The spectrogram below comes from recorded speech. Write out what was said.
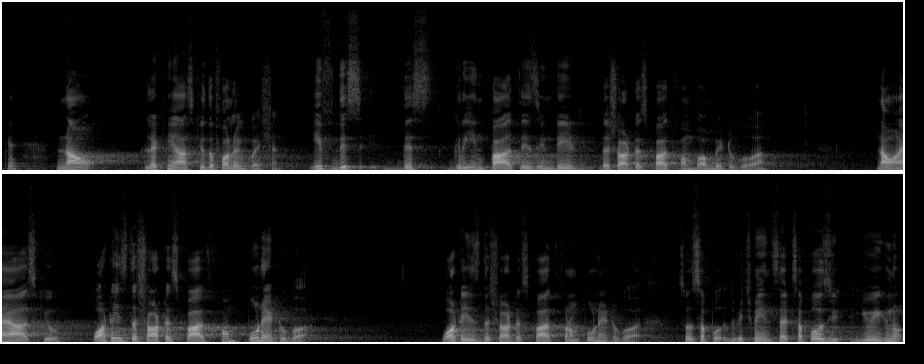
Okay. Now let me ask you the following question if this this green path is indeed the shortest path from Bombay to Goa. Now I ask you what is the shortest path from Pune to Goa? What is the shortest path from Pune to Goa? So suppose which means that suppose you, you ignore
